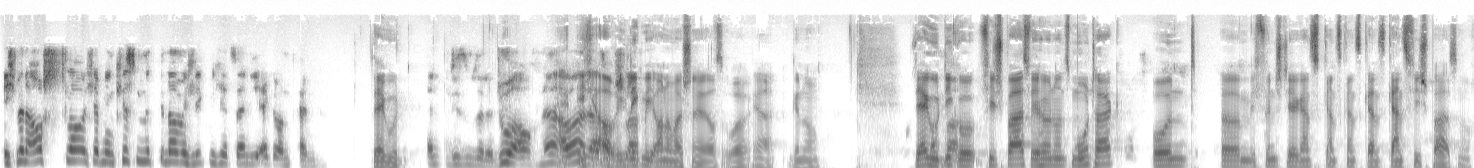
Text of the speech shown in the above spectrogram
Ich bin auch schlau. Ich habe mir ein Kissen mitgenommen. Ich leg mich jetzt in die Ecke und penne. Sehr gut. In diesem Sinne. Du auch, ne? Aber ich auch. Ich schlafen. leg mich auch nochmal schnell aufs Ohr. Ja, genau. Sehr gut, Nico. Viel Spaß. Wir hören uns Montag und ähm, ich wünsche dir ganz, ganz, ganz, ganz, ganz viel Spaß noch.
